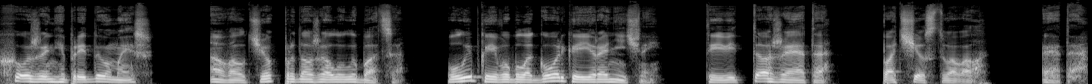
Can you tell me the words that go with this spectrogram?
Хуже не придумаешь». А волчок продолжал улыбаться. Улыбка его была горькой и ироничной. «Ты ведь тоже это почувствовал». Это.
